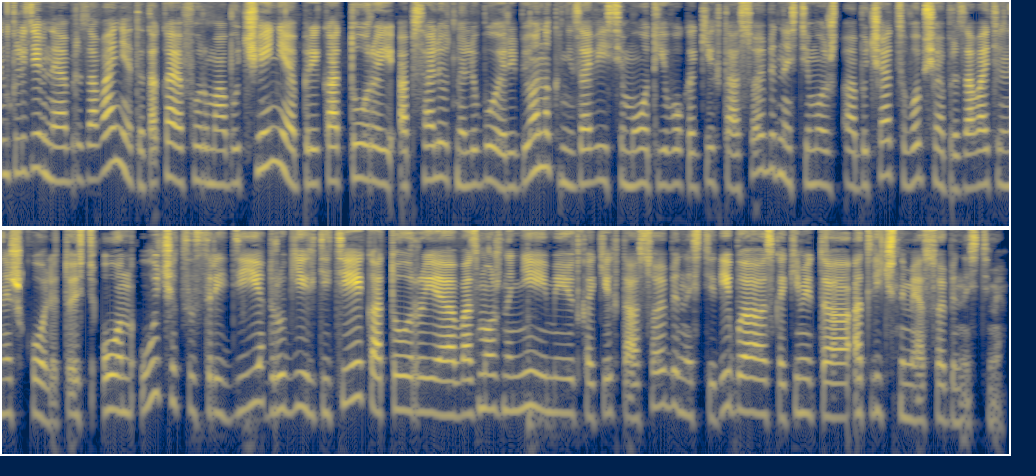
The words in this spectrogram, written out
Инклюзивное образование – это такая форма обучения, при которой абсолютно любой ребенок, независимо от его каких-то особенностей, может обучаться в общеобразовательной школе. То есть он учится среди других детей, которые, возможно, не имеют каких-то особенностей, либо с какими-то отличными особенностями.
